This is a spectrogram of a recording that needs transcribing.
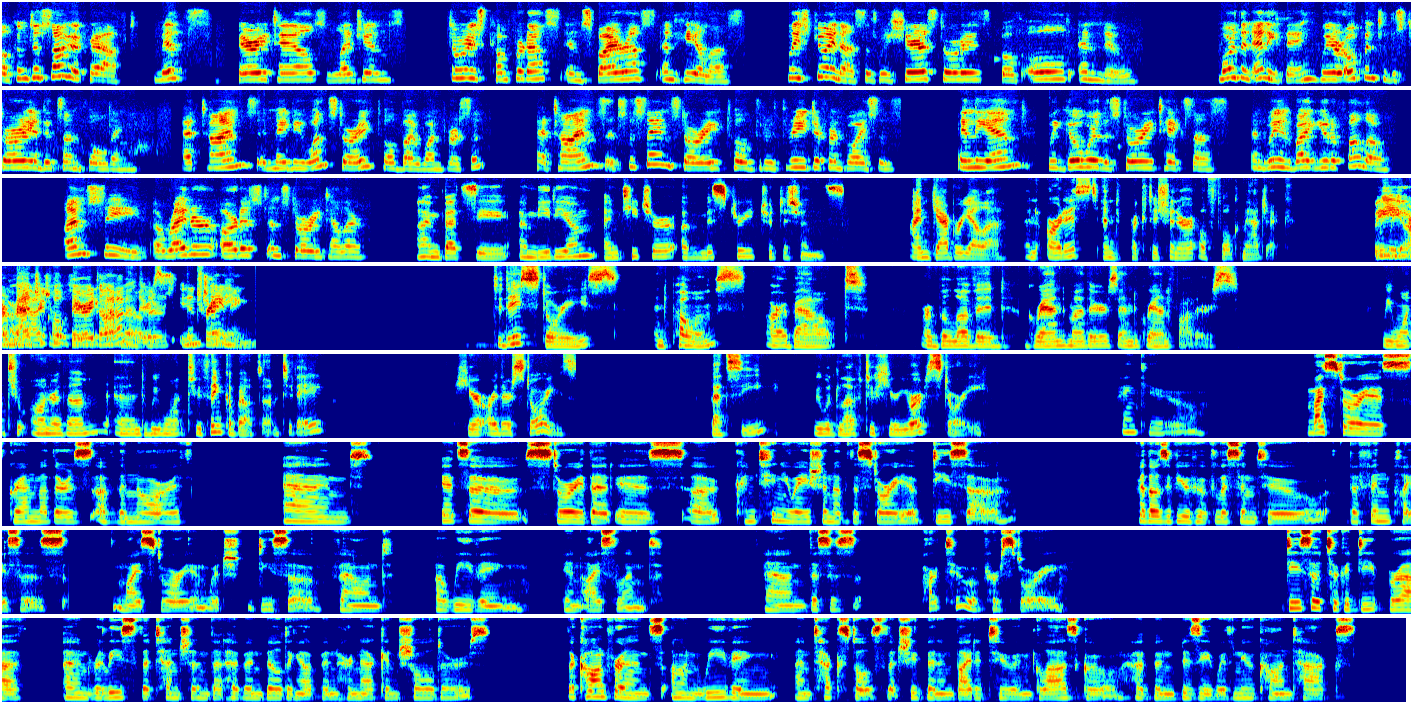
Welcome to SagaCraft. Myths, fairy tales, legends, stories comfort us, inspire us, and heal us. Please join us as we share stories both old and new. More than anything, we are open to the story and its unfolding. At times, it may be one story told by one person. At times, it's the same story told through three different voices. In the end, we go where the story takes us, and we invite you to follow. I'm C, a writer, artist, and storyteller. I'm Betsy, a medium and teacher of mystery traditions. I'm Gabriella, an artist and practitioner of folk magic. We, we are magical fairy godmothers in training. Today's stories and poems are about our beloved grandmothers and grandfathers. We want to honor them and we want to think about them today. Here are their stories. Betsy, we would love to hear your story. Thank you. My story is Grandmothers of the North, and it's a story that is a continuation of the story of Disa. For those of you who've listened to the Finn Places, my story in which Disa found a weaving in Iceland. And this is part two of her story. Disa took a deep breath and released the tension that had been building up in her neck and shoulders. The conference on weaving and textiles that she'd been invited to in Glasgow had been busy with new contacts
